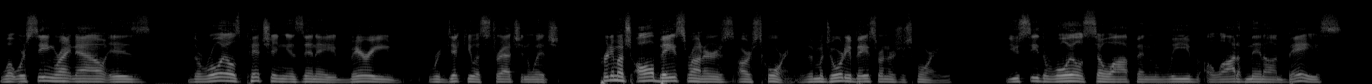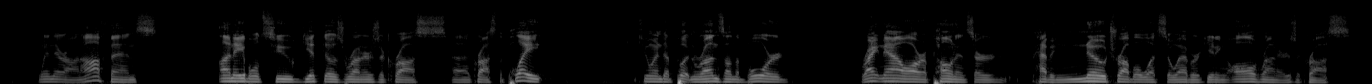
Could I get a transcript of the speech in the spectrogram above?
What we're seeing right now is the Royals pitching is in a very ridiculous stretch in which pretty much all base runners are scoring. The majority of base runners are scoring. You see the Royals so often leave a lot of men on base when they're on offense, unable to get those runners across uh, across the plate to end up putting runs on the board right now our opponents are having no trouble whatsoever getting all runners across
